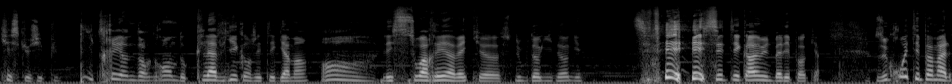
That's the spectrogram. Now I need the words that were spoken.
Qu'est-ce que j'ai pu poutrer Underground au clavier quand j'étais gamin. Oh, les soirées avec euh, Snoop Doggy Dogg. C'était quand même une belle époque. hein. The Crew était pas mal.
